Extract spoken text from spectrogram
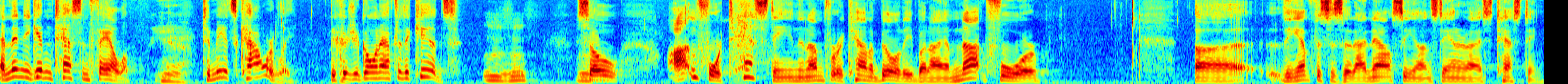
and then you give them tests and fail them. Yeah. To me, it's cowardly because you're going after the kids. Mm -hmm. So I'm for testing and I'm for accountability, but I am not for uh, the emphasis that I now see on standardized testing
